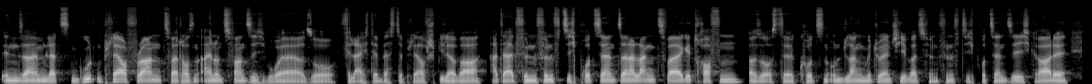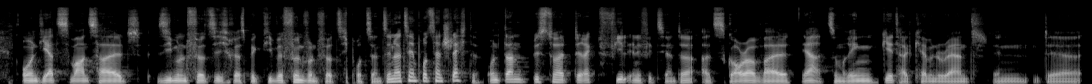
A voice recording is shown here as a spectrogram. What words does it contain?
in seinem letzten guten Playoff-Run 2021, wo er so vielleicht der beste Playoff-Spieler war, hat er halt 55 Prozent seiner langen Zweier getroffen. Also aus der kurzen und langen Midrange jeweils 55 Prozent sehe ich gerade. Und jetzt waren es halt 47 respektive 45 Prozent. Sind halt 10 Prozent schlechter. Und dann bist du halt direkt viel ineffizienter als Scorer, weil ja, zum Ring geht halt Kevin Durant in der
